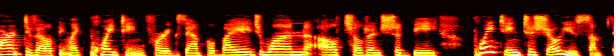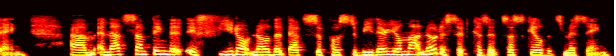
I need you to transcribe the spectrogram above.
aren't developing like pointing for example. By age one all children should be pointing to show you something. Um, and that's something that if you don't know that that's supposed to be there you'll not notice it because it's a skill that's missing.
